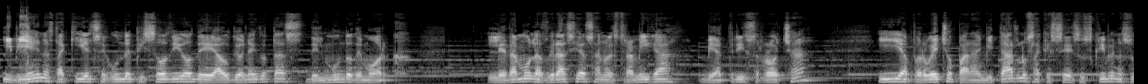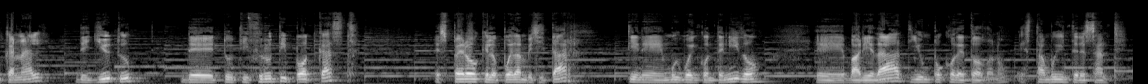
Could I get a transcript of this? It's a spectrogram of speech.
Y bien, hasta aquí el segundo episodio de Audioanécdotas del Mundo de Mork. Le damos las gracias a nuestra amiga Beatriz Rocha y aprovecho para invitarlos a que se suscriban a su canal de YouTube de Tutti Frutti Podcast. Espero que lo puedan visitar. Tiene muy buen contenido, eh, variedad y un poco de todo, ¿no? Está muy interesante.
